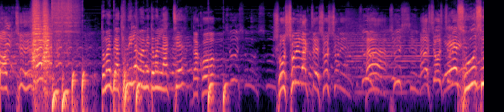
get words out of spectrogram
লাগছে। তোমায় ব্যথা দিলাম আমি তোমার লাগছে? দেখো। শ্বশুরি লাগছে শ্বশুরি হ্যাঁ। হ্যাঁ, শু শু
